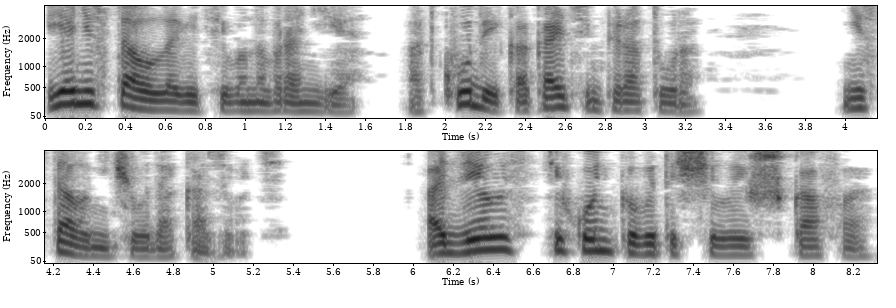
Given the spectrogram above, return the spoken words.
Я не стала ловить его на вранье. Откуда и какая температура? Не стала ничего доказывать. Оделась, тихонько вытащила из шкафа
